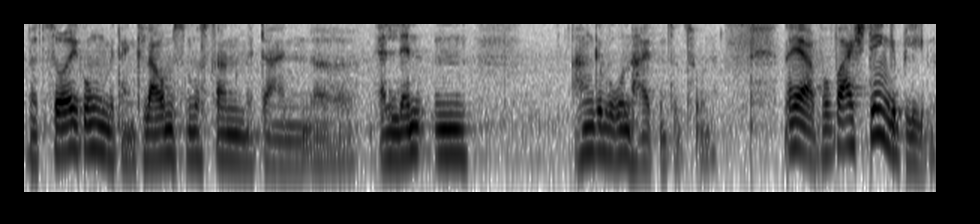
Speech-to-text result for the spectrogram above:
Überzeugungen, mit deinen Glaubensmustern, mit deinen äh, erlernten Angewohnheiten zu tun. Naja, wo war ich stehen geblieben?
